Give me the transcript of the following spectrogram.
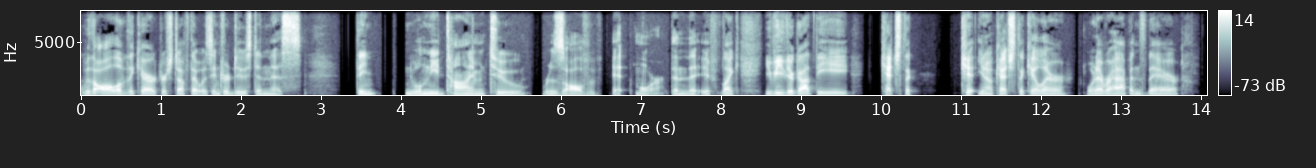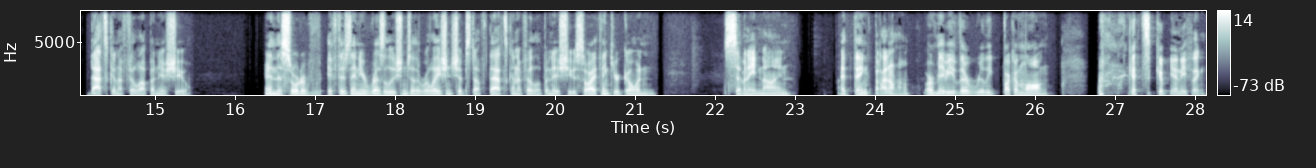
with all of the character stuff that was introduced in this, they will need time to resolve it more than the if like you've either got the catch the ki- you know catch the killer whatever happens there that's going to fill up an issue and the sort of if there's any resolution to the relationship stuff that's going to fill up an issue so i think you're going seven eight nine i think but i don't know or maybe they're really fucking long it could be anything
